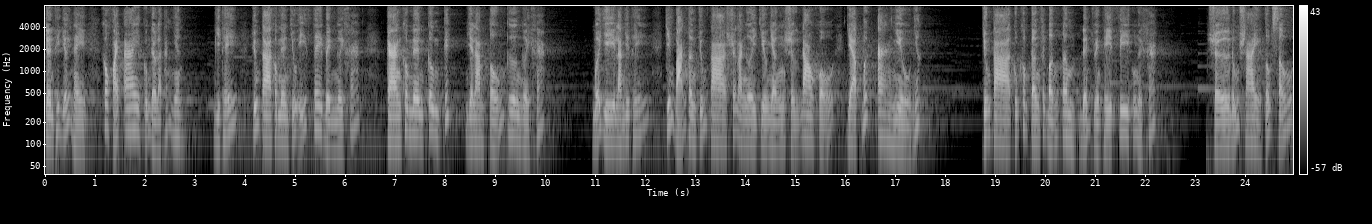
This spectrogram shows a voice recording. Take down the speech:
Trên thế giới này không phải ai cũng đều là thánh nhân. Vì thế, chúng ta không nên chú ý phê bình người khác, càng không nên công kích và làm tổn thương người khác. Bởi vì làm như thế, chính bản thân chúng ta sẽ là người chịu nhận sự đau khổ và bất an nhiều nhất. Chúng ta cũng không cần phải bận tâm đến chuyện thị phi của người khác. Sự đúng sai, tốt xấu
